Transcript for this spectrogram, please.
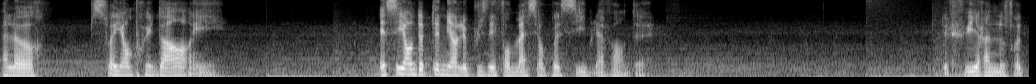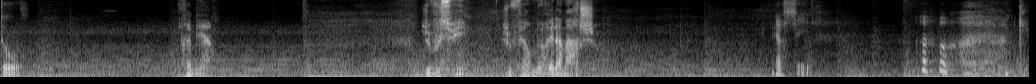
Alors, soyons prudents et essayons d'obtenir le plus d'informations possible avant de de fuir à notre tour. Très bien. Je vous suis. Je fermerai la marche. Merci. Ok.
